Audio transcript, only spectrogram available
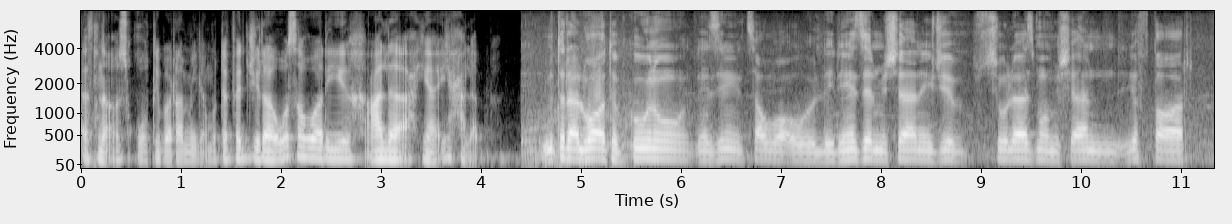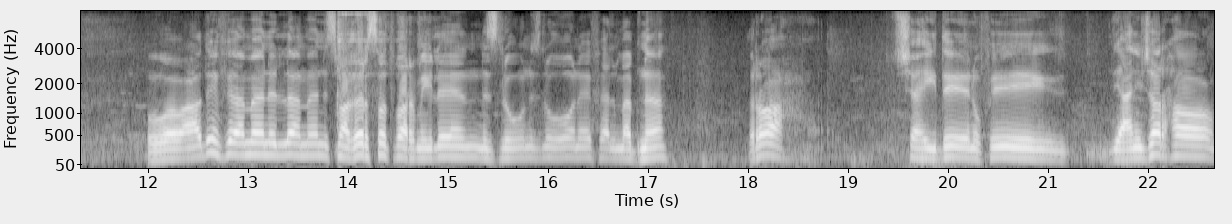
أثناء سقوط براميل متفجرة وصواريخ على أحياء حلب. مثل الوقت بكونوا نازلين يتسوقوا اللي نازل مشان يجيب شو لازمه مشان يفطر. وقاعدين في أمان الله ما نسمع غير صوت برميلين نزلوا نزلوا هون في المبنى راح شهيدين وفي يعني جرحى.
